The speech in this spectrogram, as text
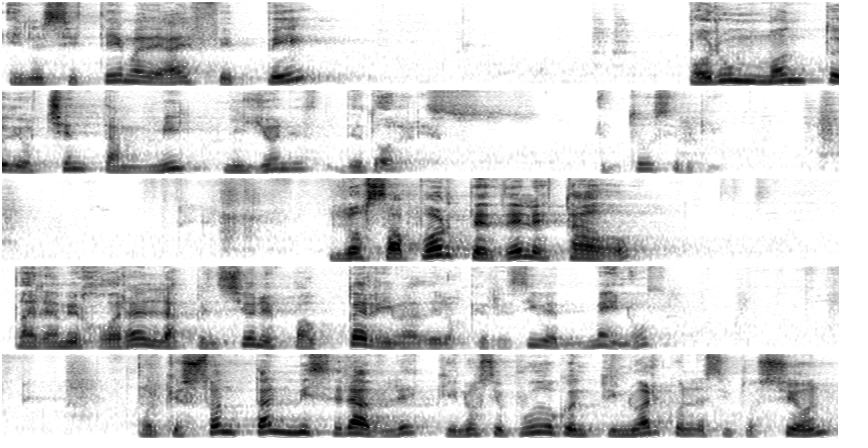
en el sistema de AFP por un monto de 80 mil millones de dólares en todo ese periodo. Los aportes del Estado para mejorar las pensiones paupérrimas de los que reciben menos porque son tan miserables que no se pudo continuar con la situación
